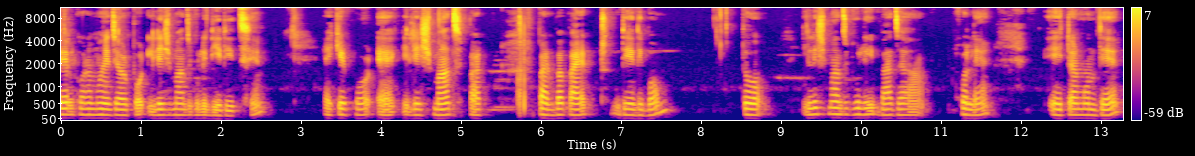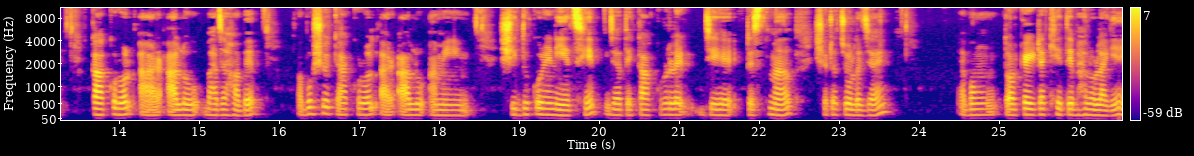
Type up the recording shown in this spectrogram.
তেল গরম হয়ে যাওয়ার পর ইলিশ মাছগুলি দিয়ে দিচ্ছে। একের পর এক ইলিশ মাছ পাট পাট বা পাট দিয়ে দিব। তো, ইলিশ মাছগুলি ভাজা হলে এটার মধ্যে কাঁকরোল আর আলু ভাজা হবে। অবশ্যই কাঁকরোল আর আলু আমি সিদ্ধ করে নিয়েছি যাতে কাঁকরোলের যে একটা স্মেল সেটা চলে যায়। এবং তরকারিটা খেতে ভালো লাগে।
